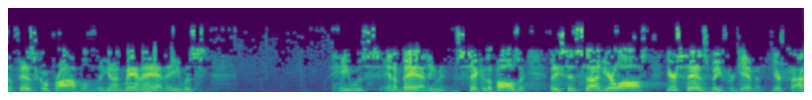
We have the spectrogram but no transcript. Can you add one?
the physical problem the young man had. He was he was in a bed. He was sick of the palsy. But he said, Son, you're lost. Your sins be forgiven. Your, I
